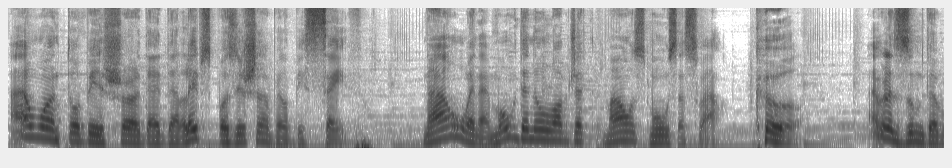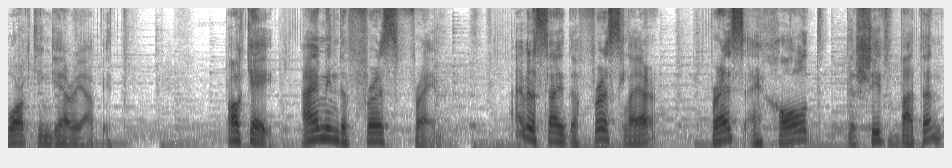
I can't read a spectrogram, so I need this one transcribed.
I want to be sure that the lips position will be safe. Now when I move the null object, mouse moves as well. Cool. I will zoom the working area a bit. Okay, I'm in the first frame. I will select the first layer, press and hold the shift button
